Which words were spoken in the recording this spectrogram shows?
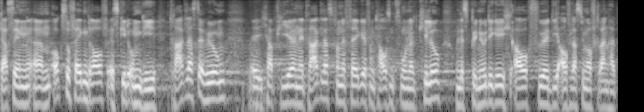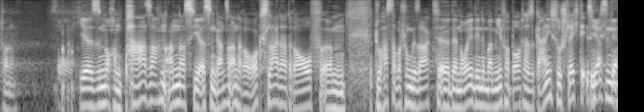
das sind ähm, Oxo-Felgen drauf. Es geht um die Traglasterhöhung. Äh, Ich habe hier eine Traglast von der Felge von 1200 Kilo und das benötige ich auch für die Auflastung auf dreieinhalb Tonnen. Hier sind noch ein paar Sachen anders. Hier ist ein ganz anderer Rockslider drauf. Ähm, Du hast aber schon gesagt, äh, der neue, den du bei mir verbaut hast, ist gar nicht so schlecht. Der ist ein, Ja, bisschen, der-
